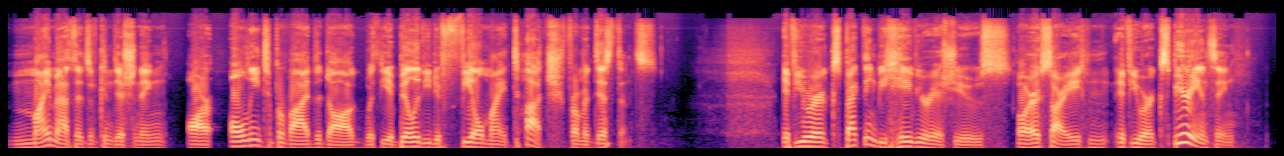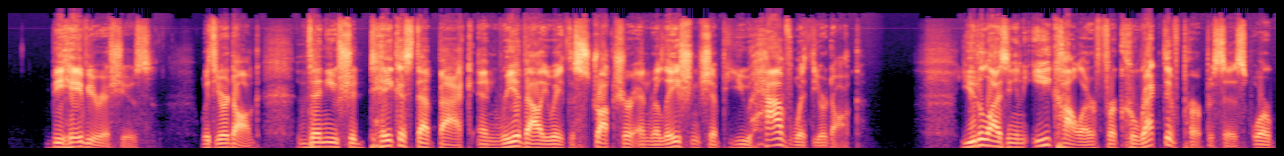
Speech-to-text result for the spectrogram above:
My methods of conditioning are only to provide the dog with the ability to feel my touch from a distance if you were expecting behavior issues, or sorry, if you were experiencing behavior issues with your dog, then you should take a step back and reevaluate the structure and relationship you have with your dog. Utilizing an e collar for corrective purposes or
